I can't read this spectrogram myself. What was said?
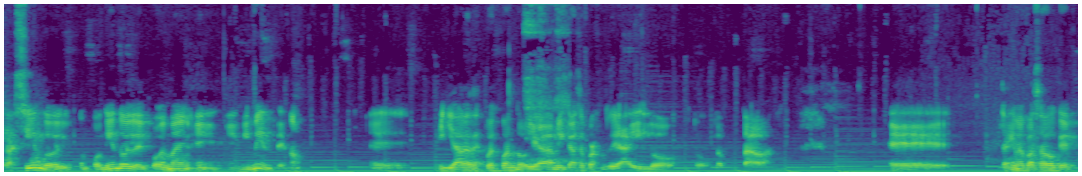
haciendo, el, componiendo el, poema en, mi mente, ¿no? Eh, y ya después cuando llegaba a mi casa, por ejemplo, ya ahí lo, lo, apuntaba. Eh, también me ha pasado que,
